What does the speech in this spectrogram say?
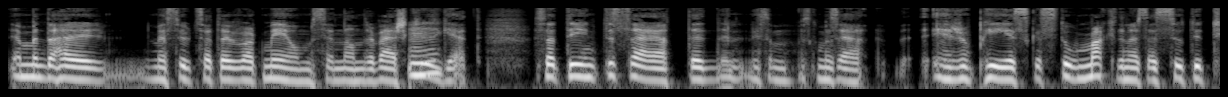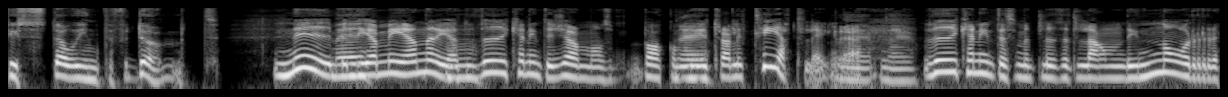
ja men det här är det mest utsatta vi varit med om sedan andra världskriget. Så att det är inte så här att det liksom, vad ska man säga, europeiska stormakterna har suttit tysta och inte fördömt. Nej, men Nej. det jag menar är att Mm. vi kan inte gömma oss bakom Nej. neutralitet längre. Nej. Vi kan inte som ett litet land i norr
